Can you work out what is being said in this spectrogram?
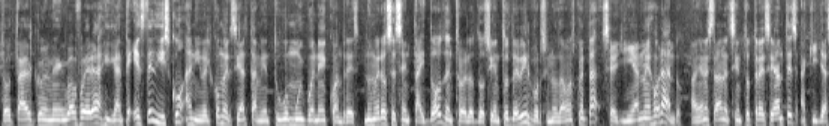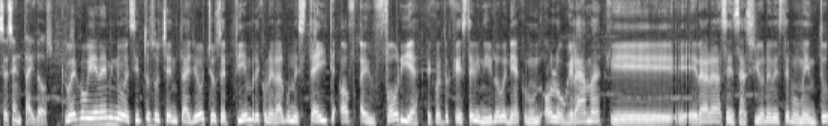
Total, con lengua afuera, gigante. Este disco a nivel comercial también tuvo muy buen eco, Andrés. Número 62 dentro de los 200 de Billboard. Si nos damos cuenta, seguían mejorando. Habían estado en el 113 antes, aquí ya 62. Luego viene 1988, septiembre, con el álbum State of Euphoria. Recuerdo que este vinilo venía con un holograma que era la sensación en este momento.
